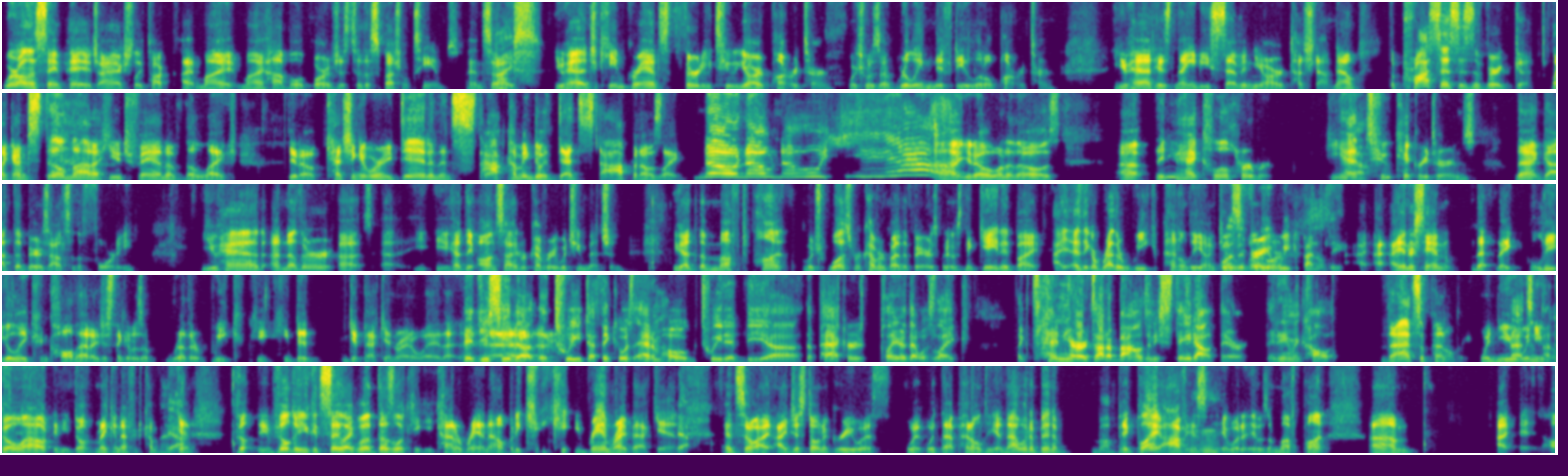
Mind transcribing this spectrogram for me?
We're on the same page. I actually talked. I, my my hot bullet board is to the special teams, and so nice. you had Jakeem Grant's 32 yard punt return, which was a really nifty little punt return. You had his 97 yard touchdown. Now the process isn't very good. Like I'm still not a huge fan of the like you know, catching it where he did and then stop coming to a dead stop. And I was like, no, no, no, yeah, you know, one of those. Uh, then you had Khalil Herbert. He had yeah. two kick returns that got the Bears out to the 40. You had another, uh, uh, you had the onside recovery, which you mentioned. You had the muffed punt, which was recovered by the Bears, but it was negated by, I, I think, a rather weak penalty on. It was a very weak penalty. I, I, understand that they legally can call that. I just think it was a rather weak. He he did get back in right away. That did you see the the tweet? I think it was Adam Hoge tweeted the uh the Packers player that was like like ten yards out of bounds, and he stayed out there. They didn't even call it. That's a penalty when you That's when you go out and you don't make an effort to come back yeah. in. Vildor, you could say like, well, it does look like he kind of ran out, but he, he, he ran right back in. Yeah. And so I, I just don't agree with, with with that penalty, and that would have been a, a big play. Obviously, mm-hmm. it would it was a muffed punt. Um, I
